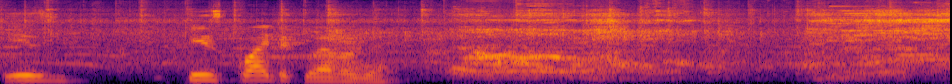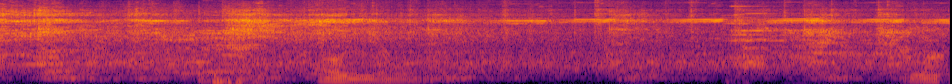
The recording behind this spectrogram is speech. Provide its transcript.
he's he's quite a clever guy. Oh no. What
